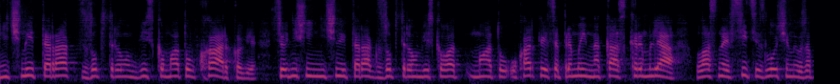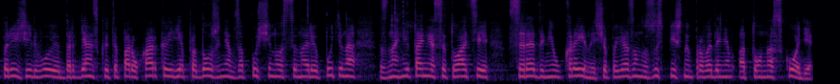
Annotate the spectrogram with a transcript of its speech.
Нічний теракт з обстрілом військомату в Харкові. Сьогоднішній нічний теракт з обстрілом військомату у Харкові це прямий наказ Кремля. Власне, всі ці злочини у Запоріжжі, Львові, Бердянську і тепер у Харкові є продовженням запущеного сценарію Путіна з нагнітання ситуації всередині України, що пов'язано з успішним проведенням АТО на сході.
